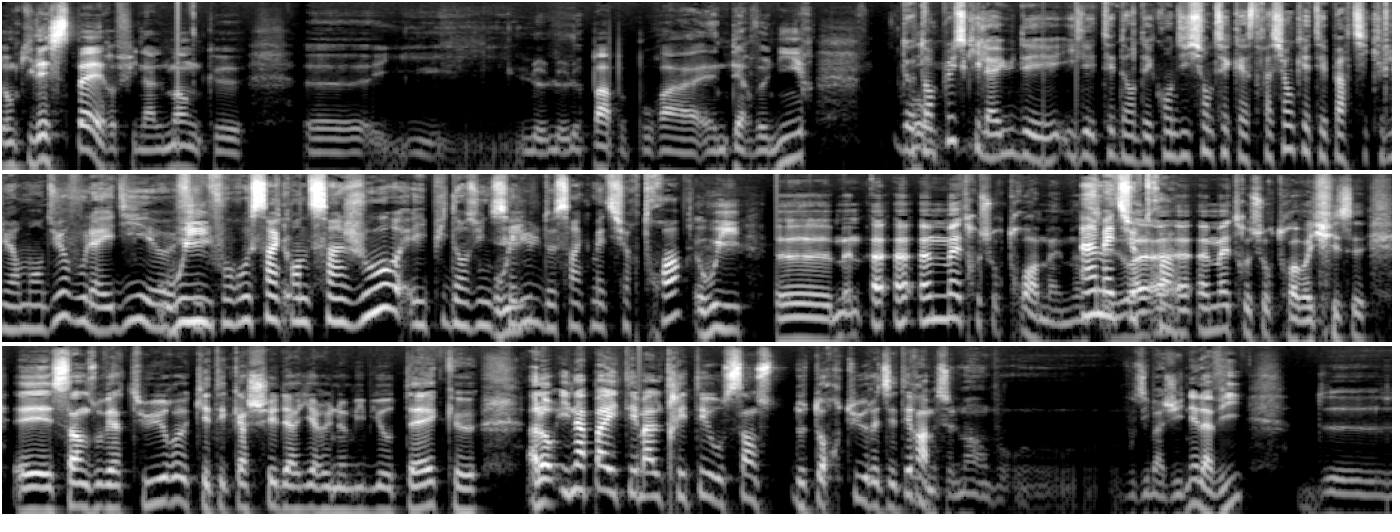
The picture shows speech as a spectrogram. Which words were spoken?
Donc il espère finalement que euh, le, pape pourra intervenir. D'autant plus qu'il a eu des, il était dans des conditions de séquestration qui étaient particulièrement dures. Vous l'avez dit, euh, oui. 55 jours et puis dans une cellule de 5 mètres sur 3. Oui, euh, même un, mètre sur 3 même. Un mètre sur 3. Un, mètre sur 3, voyez, et sans ouverture, qui était caché derrière une bibliothèque. Alors, il n'a pas été maltraité au sens de torture, etc. Mais seulement, vous, imaginez la vie de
